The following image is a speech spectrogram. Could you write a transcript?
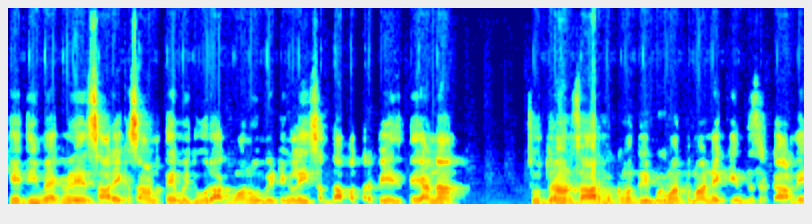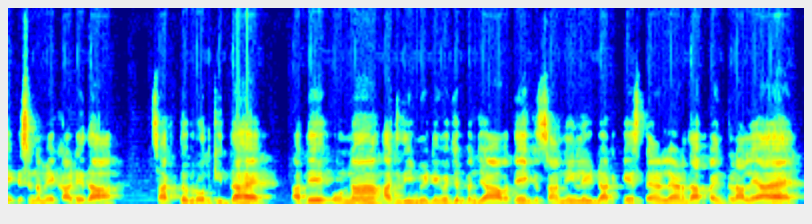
ਖੇਤੀ ਮਹਿਕਮੇ ਨੇ ਸਾਰੇ ਕਿਸਾਨ ਤੇ ਮਜ਼ਦੂਰ ਆਗੂਆਂ ਨੂੰ ਮੀਟਿੰਗ ਲਈ ਸੱਦਾ ਪੱਤਰ ਭੇਜ ਦਿੱਤੇ ਹਨ। ਸੂਤਰਾਂ ਅਨੁਸਾਰ ਮੁੱਖ ਮੰਤਰੀ ਭਗਵੰਤ ਮਾਨ ਨੇ ਕੇਂਦਰ ਸਰਕਾਰ ਦੇ ਇਸ ਨਵੇਂ ਖਾੜੇ ਦਾ ਸਖਤ ਵਿਰੋਧ ਕੀਤਾ ਹੈ ਅਤੇ ਉਹਨਾਂ ਅੱਜ ਦੀ ਮੀਟਿੰਗ ਵਿੱਚ ਪੰਜਾਬ ਤੇ ਕਿਸਾਨੀ ਲਈ ਡਟ ਕੇ ਸਟੈਂਡ ਲੈਣ ਦਾ ਪੈਂਤੜਾ ਲਿਆ ਹੈ।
